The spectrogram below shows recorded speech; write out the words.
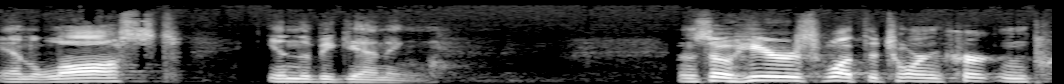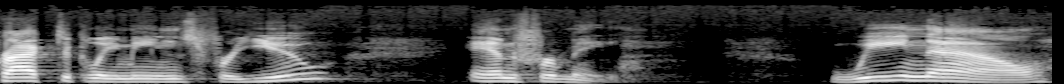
and lost in the beginning. And so here's what the torn curtain practically means for you and for me. We now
